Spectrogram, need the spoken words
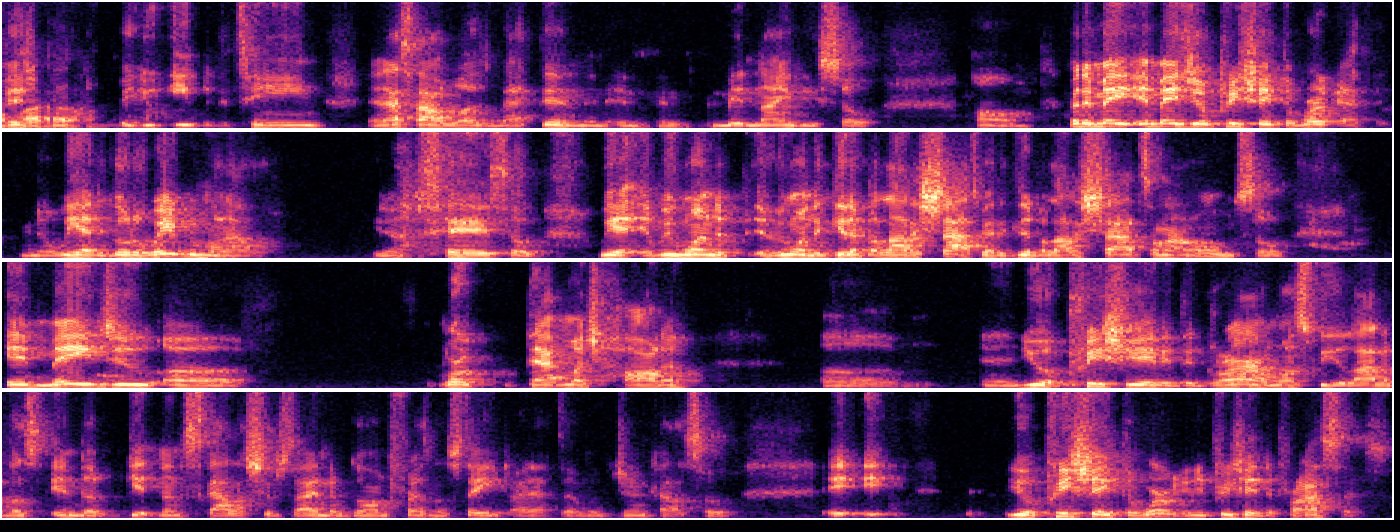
wow. where you eat with the team, and that's how it was back then in, in, in the mid '90s. So, um, but it made it made you appreciate the work ethic. You know, we had to go to the weight room on our own. You know what I'm saying? So we had, if we wanted to, if we wanted to get up a lot of shots, we had to get up a lot of shots on our own. So it made you uh, work that much harder. Um, and you appreciated the grind once we a lot of us end up getting on scholarships. I end up going to Fresno State right after I went to junior college. So it, it, you appreciate the work and you appreciate the process.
